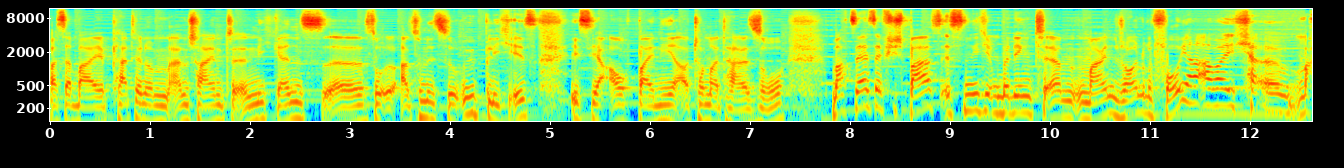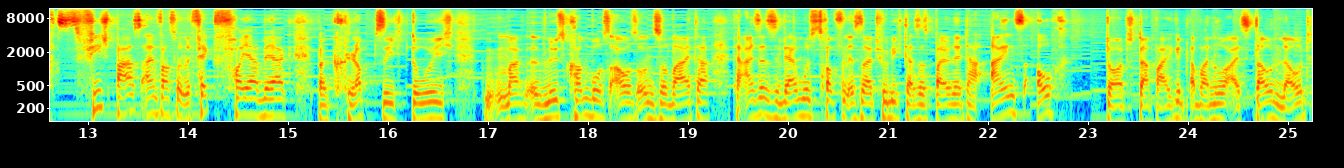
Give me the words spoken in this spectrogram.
was ja bei Platinum anscheinend nicht ganz äh, so, also zumindest so üblich ist, ist ja auch bei Nier Automata so. Macht sehr, sehr viel Spaß, ist nicht unbedingt ähm, mein Genre vorher, aber ich äh, macht viel Spaß, einfach so ein Effektfeuerwerk. Man kloppt sich durch, macht, löst Kombos aus und so weiter. Der einzige Wermutstropfen ist natürlich, dass es Bayonetta 1 auch dort dabei gibt, aber nur als Download.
